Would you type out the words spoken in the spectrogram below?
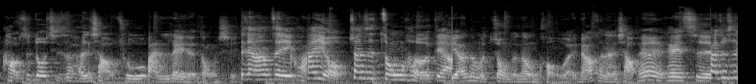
好事多其实很少出饭类的东西，再加上这一款，它有算是综合掉不要那么重的那种口味，然后可能小朋友也可以吃，它就是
